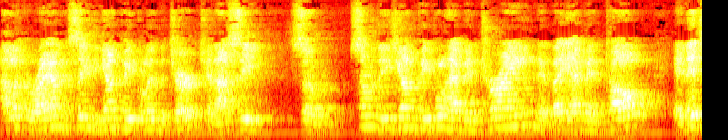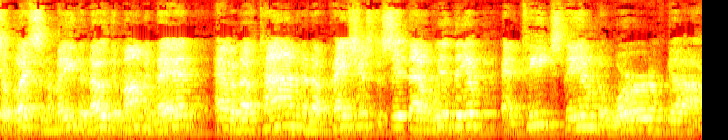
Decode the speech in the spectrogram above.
I look around and see the young people in the church, and I see some some of these young people have been trained and they have been taught, and it's a blessing to me to know that mom and dad have enough time and enough patience to sit down with them and teach them the Word of God.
